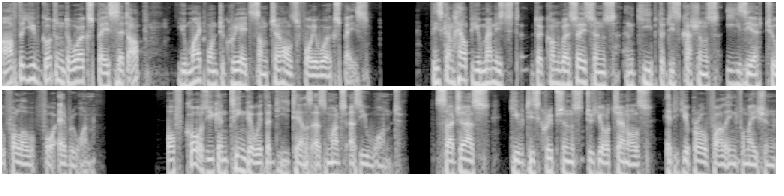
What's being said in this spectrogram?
After you've gotten the workspace set up, you might want to create some channels for your workspace. These can help you manage the conversations and keep the discussions easier to follow for everyone. Of course, you can tinker with the details as much as you want, such as give descriptions to your channels, edit your profile information,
